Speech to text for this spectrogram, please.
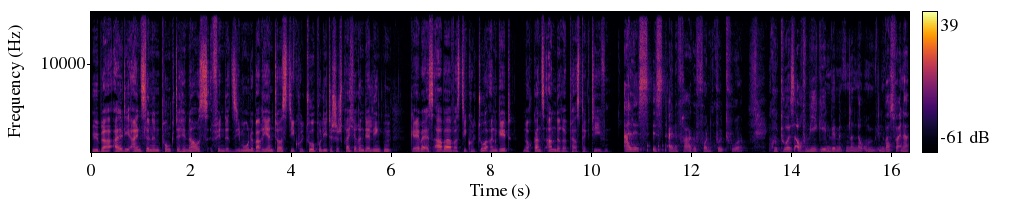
Über all die einzelnen Punkte hinaus, findet Simone Barrientos, die kulturpolitische Sprecherin der Linken, gäbe es aber, was die Kultur angeht, noch ganz andere Perspektiven. Alles ist eine Frage von Kultur. Kultur ist auch, wie gehen wir miteinander um, in was für einer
